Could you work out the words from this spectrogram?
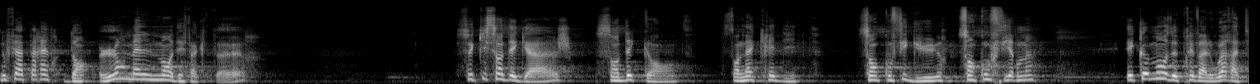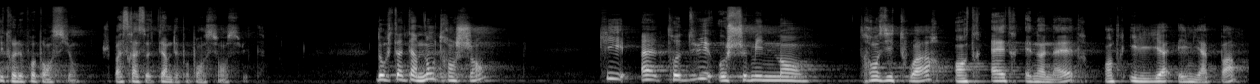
nous fait apparaître dans l'emmêlement des facteurs ce qui s'en dégage, s'en décante, s'en accrédite, s'en configure, s'en confirme, et commence de prévaloir à titre de propension. Je passerai à ce terme de propension ensuite. Donc c'est un terme non tranchant qui introduit au cheminement transitoire entre être et non-être, entre il y a et il n'y a pas.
